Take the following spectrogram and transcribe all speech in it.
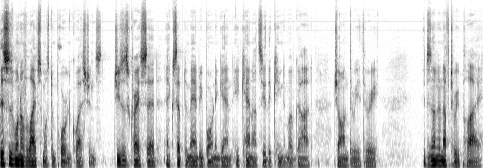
This is one of life's most important questions. Jesus Christ said, Except a man be born again, he cannot see the kingdom of God. John 3 3. It is not enough to reply,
